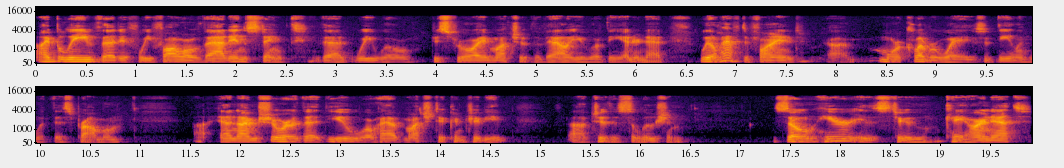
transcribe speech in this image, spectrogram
I believe that if we follow that instinct, that we will destroy much of the value of the internet. We'll have to find uh, more clever ways of dealing with this problem. Uh, and I'm sure that you will have much to contribute uh, to the solution. So here is to KRNet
